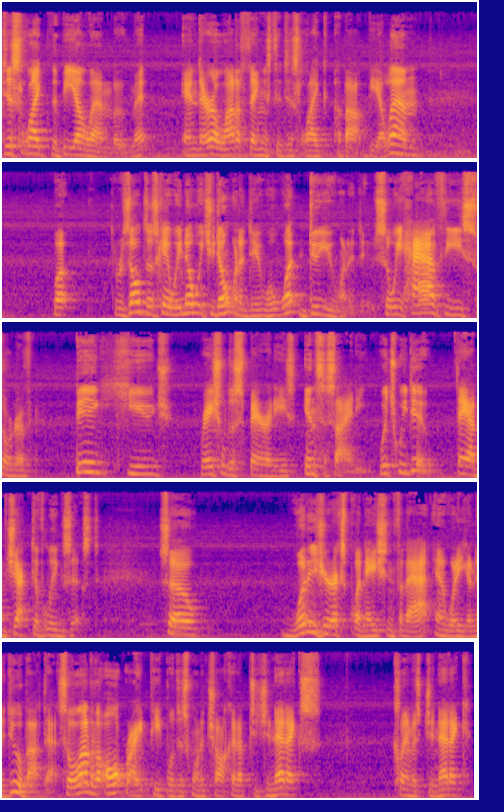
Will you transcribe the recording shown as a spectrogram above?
dislike the BLM movement, and there are a lot of things to dislike about BLM. But the result is okay, we know what you don't want to do. Well, what do you want to do? So we have these sort of big, huge racial disparities in society, which we do. They objectively exist. So, what is your explanation for that, and what are you going to do about that? So, a lot of the alt right people just want to chalk it up to genetics, claim it's genetic.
